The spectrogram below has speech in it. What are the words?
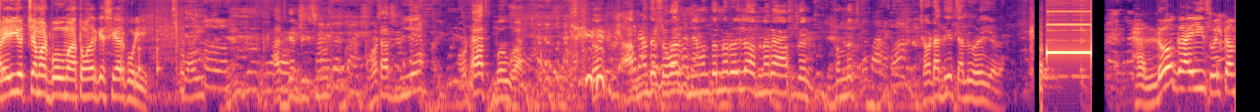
আর এই হচ্ছে আমার বৌমা তোমাদেরকে শেয়ার করি। আজকের হঠাৎ বিয়ে হঠাৎ বউ তো আপনাদের সবার নেমন্তন্ন রইল আপনারা আসবেন। সন্ধ্যে ছটা দিয়ে চালু হয়ে যাবে। Hello guys welcome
